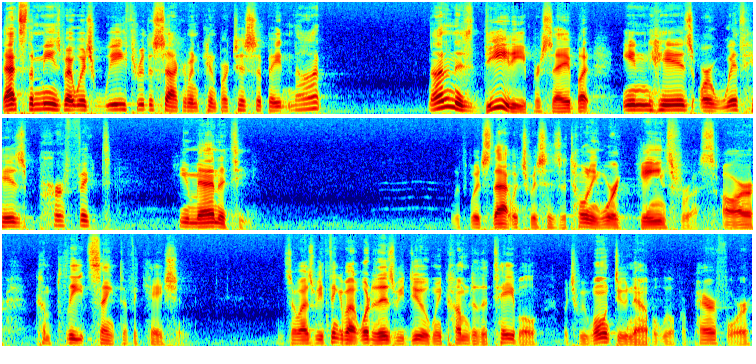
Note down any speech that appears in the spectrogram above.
that's the means by which we, through the sacrament, can participate not, not in his deity per se, but in his or with his perfect humanity, with which that which was his atoning work gains for us, our complete sanctification. And so, as we think about what it is we do when we come to the table, which we won't do now, but we'll prepare for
